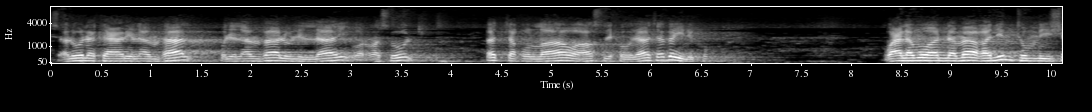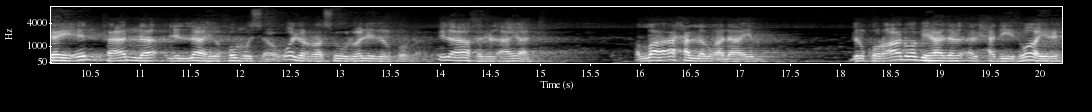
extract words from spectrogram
يسألونك عن الأنفال قل الأنفال لله والرسول. فاتقوا الله وأصلحوا ذات بينكم. واعلموا أن ما غنمتم من شيء فأن لله خمسه وللرسول ولذي القربى. إلى آخر الآيات. الله أحل الغنائم بالقرآن وبهذا الحديث وغيره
